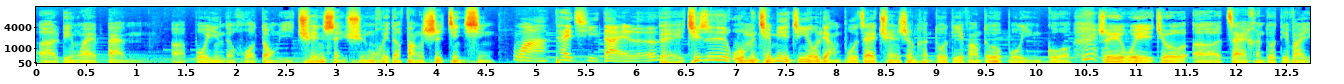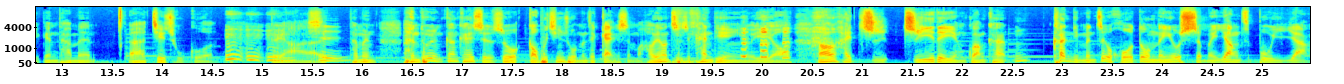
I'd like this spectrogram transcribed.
呃。另外办呃播映的活动，以全省巡回的方式进行。哇，太期待了！对，其实我们前面已经有两部在全省很多地方都有播映过，嗯嗯，所以我也就呃在很多地方也跟他们呃接触过。嗯嗯嗯，对啊，是他们很多人刚开始的时候搞不清楚我们在干什么，好像只是看电影而已哦，然后还质质疑的眼光看，嗯。看你们这个活动能有什么样子不一样？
